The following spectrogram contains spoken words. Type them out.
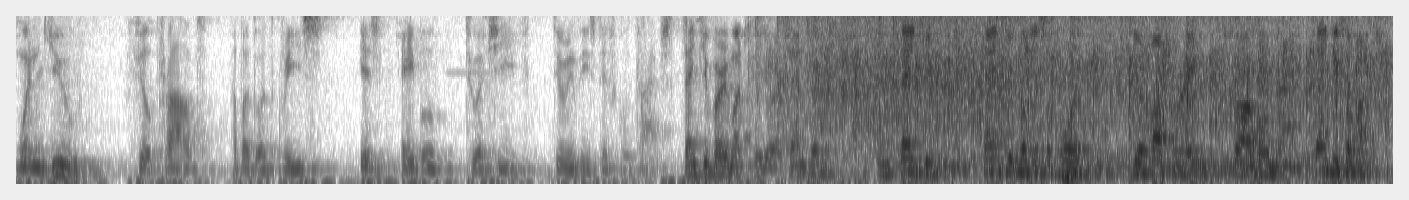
when you feel proud about what Greece is able to achieve during these difficult times. Thank you very much for your attention, and thank you. Thank you for the support you're offering to our homeland. Thank you so much.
